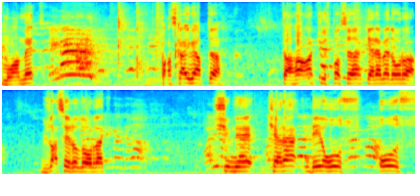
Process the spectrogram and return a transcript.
Muhammed. Pas kaybı yaptı. Taha Akyüz pası Kerem'e doğru. Güzel sıyrıldı orada. Şimdi Kerem değil Oğuz. Oğuz.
